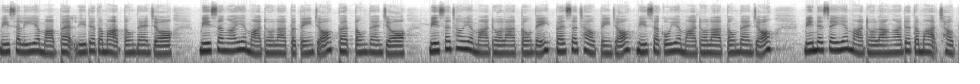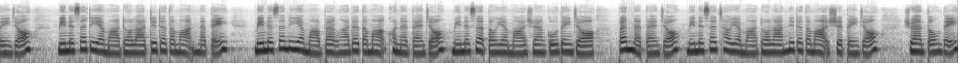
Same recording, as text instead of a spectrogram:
မေ14ရက်မှာဘတ်4.3တန်းကျော်မေ15ရက်မှာဒေါ်လာ3သိန်းကျော်ဘတ်3တန်းကျော်မေ16ရက်မှာဒေါ်လာ3သိန်းဘတ်16သိန်းကျော်မေ19ရက်မှာဒေါ်လာ3တန်းကျော်မေ20ရက်မှာဒေါ်လာ9.6သိန်းကျော်မေ21ရက်မှာဒေါ်လာ1.2သိန်းမေ22ရက်မှာဘတ်9.8တန်းကျော်မေ23ရက်မှာယွမ်9သိန်းကျော်ဘတ်2တန်းကျော်မေ26ရက်မှာဒေါ်လာ1.8သိန်းကျော်ယွမ်3သိန်း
